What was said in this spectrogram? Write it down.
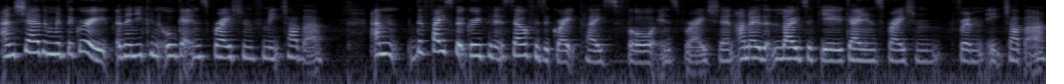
and share them with the group and then you can all get inspiration from each other. And the Facebook group in itself is a great place for inspiration. I know that loads of you gain inspiration from each other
